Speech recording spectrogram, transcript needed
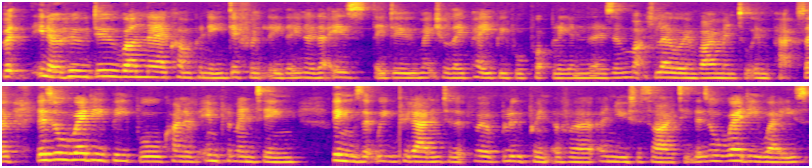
but you know who do run their company differently. They you know that is they do make sure they pay people properly, and there's a much lower environmental impact. So there's already people kind of implementing things that we could add into the blueprint of a, a new society. There's already ways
